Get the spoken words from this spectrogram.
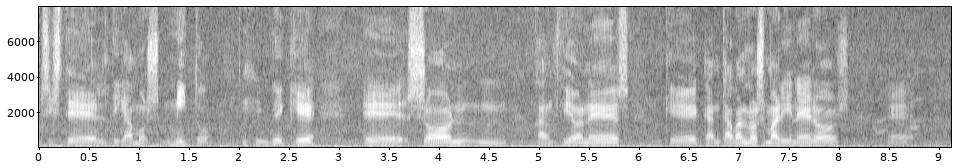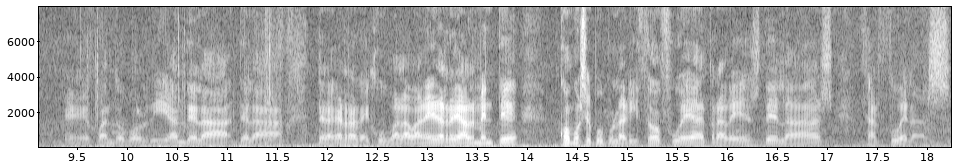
existe el, digamos, mito de que eh, son canciones que cantaban los marineros ¿eh? Eh, cuando volvían de la, de, la, de la guerra de Cuba. La habanera realmente, como se popularizó, fue a través de las zarzuelas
